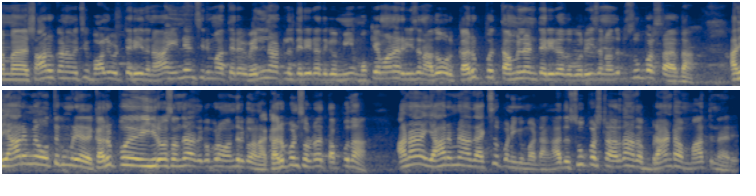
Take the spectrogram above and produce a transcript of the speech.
நம்ம ஷாருக் கானை வச்சு பாலிவுட் தெரியுதுன்னா இந்தியன் சினிமா தெரிய வெளிநாட்டில் தெரியறதுக்கு மீ முக்கியமான ரீசன் அதுவும் ஒரு கருப்பு தமிழன் தெரியறதுக்கு ஒரு ரீசன் வந்துட்டு சூப்பர் ஸ்டார் தான். அது யாருமே ஒத்துக்க முடியாது. கருப்பு ஹீரோஸ் வந்து அதுக்கப்புறம் வந்திருக்கலாம். நான் கருப்புன்னு சொல்கிறது தப்பு தான். ஆனால் யாருமே அதை அக்செப்ட் பண்ணிக்க மாட்டாங்க. அது சூப்பர் ஸ்டார் தான் அதை பிராண்டாக மாற்றினார்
